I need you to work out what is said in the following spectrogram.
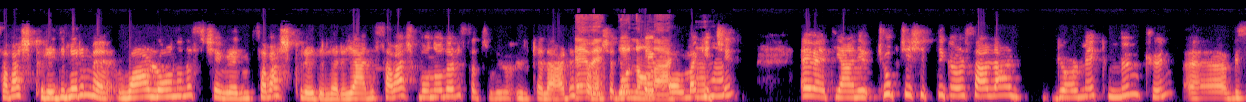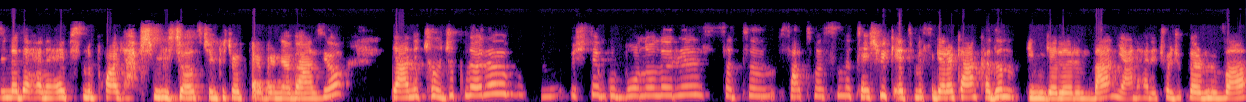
savaş kredileri mi? Varlığına nasıl çevirelim? Savaş kredileri yani savaş bonoları satılıyor ülkelerde evet, savaşa bonolar. destek olmak Hı-hı. için. Evet yani çok çeşitli görseller görmek mümkün. Ee, biz yine de hani hepsini paylaşmayacağız çünkü çok birbirine benziyor. Yani çocuklara işte bu bonoları satın, satmasını teşvik etmesi gereken kadın imgelerinden yani hani çocuklarınıza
